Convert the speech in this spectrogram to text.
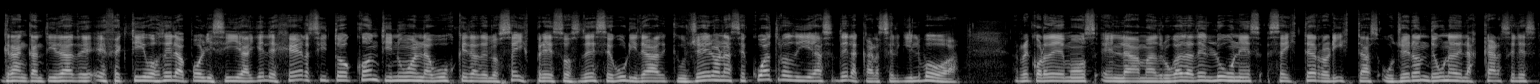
Gran cantidad de efectivos de la policía y el ejército continúan la búsqueda de los seis presos de seguridad que huyeron hace cuatro días de la cárcel Gilboa. Recordemos, en la madrugada del lunes, seis terroristas huyeron de una de las cárceles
